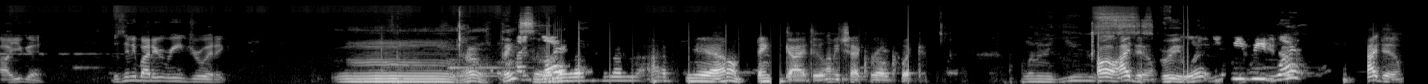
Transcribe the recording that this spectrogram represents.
Oh, you good? Does anybody read Druidic? Mm, I don't think so. I- yeah, I don't think I do. Let me check real quick. Limited use. Oh, I do. Read what? You we read what? I do.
